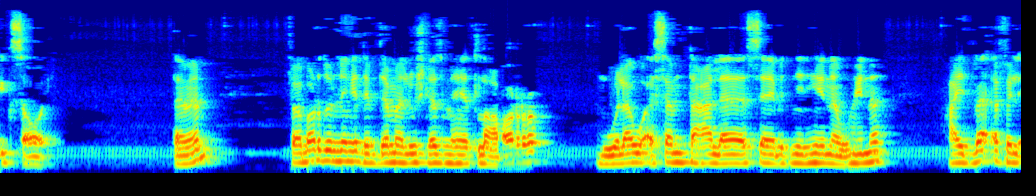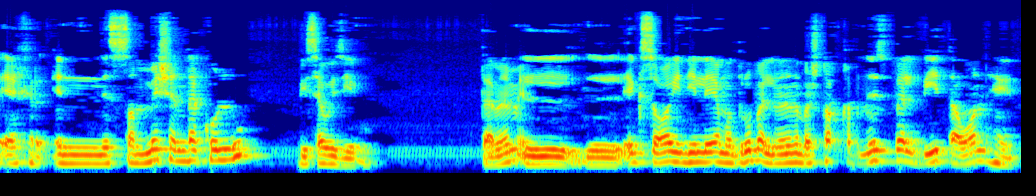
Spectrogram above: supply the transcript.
x i تمام؟ فبرضو ال negative ده ملوش لازمة هيطلع بره. ولو قسمت على سالب 2 هنا وهنا هيتبقى في الآخر إن السميشن ده كله بيساوي zero. تمام؟ ال x i دي اللي هي مضروبة لأن أنا بشتق بالنسبة لبيتا 1 hat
